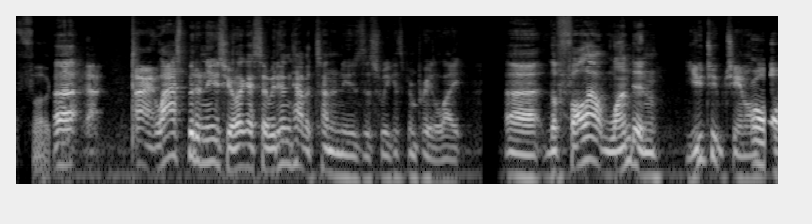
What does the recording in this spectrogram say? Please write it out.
Fuck. Uh, all right, last bit of news here. Like I said, we didn't have a ton of news this week. It's been pretty light. Uh, the Fallout London YouTube channel. oh,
